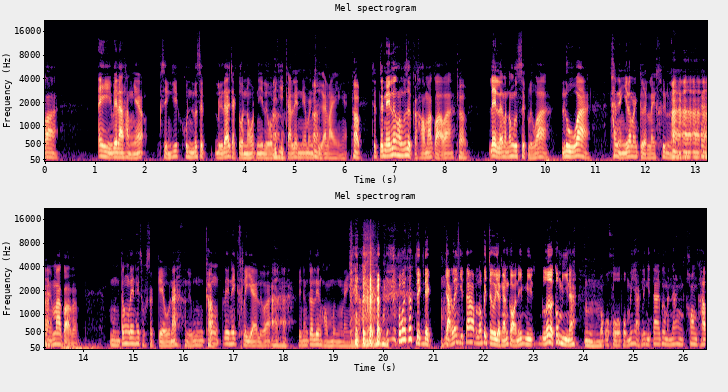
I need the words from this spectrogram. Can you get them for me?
ว่า ไอ้เวลาทำอย่างเงี้ย สิ่งที่คุณรู้สึกหรือได้จากตัวโน้ตนี้หรือว่าวิธีการเล่นเนี้ยมันคืออะไรอย่างเงี้ยครับจะจะเน้นเรื่องความรู้สึกกับเขามากกว่าว่าครับ เล่นแล้วมันต้องรู้สึกหรือว่า รู้ว่าทำอย่างนี้แล้วมันเกิดอะไรขึ้นอะไรเงี้ยอ่าอ่าอ่าอ่าใช่มากกว่าแบบ มึงต้องเล่นให้ถูกสเกลนะ หรือมึงครับต้องเล่นให้เคลียร์หรือว่าอ่าคือนั่นก็เรื่องของมึงอะไรเงี้ยเพราะว่าถ้าเด็กๆ อยากเล่นกีตาร์แล้วไปเจออย่างนั้นก่อนนี่มีเลิกก็มีนะอืมบอกโอ้โหผมไม่อยากเล่นกีตาร์เพื่อมานั่งท่องครับ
